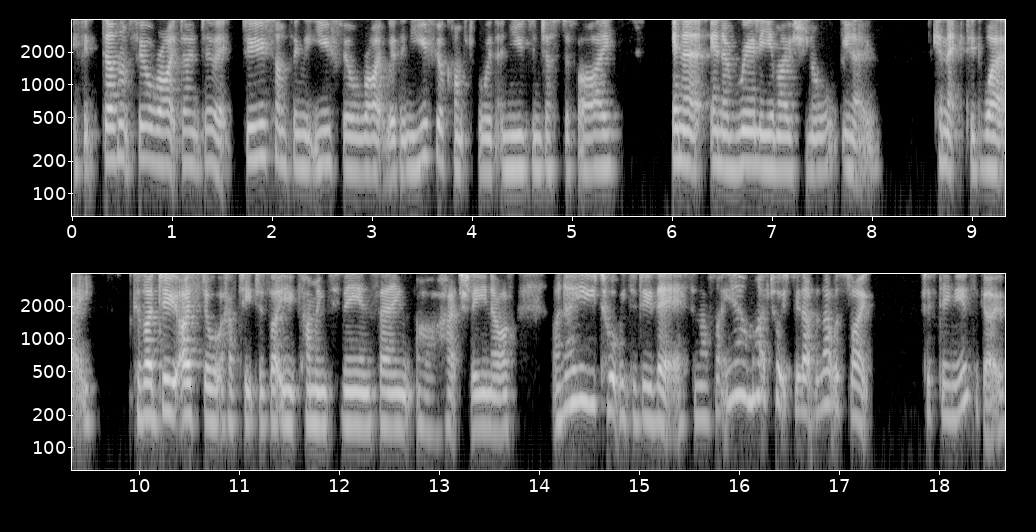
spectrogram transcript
If it doesn't feel right, don't do it. Do something that you feel right with and you feel comfortable with and you can justify in a in a really emotional, you know, connected way. Because I do, I still have teachers like you coming to me and saying, "Oh, actually, you know, I've, I know you taught me to do this," and I was like, "Yeah, I might have taught you to do that, but that was like 15 years ago.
